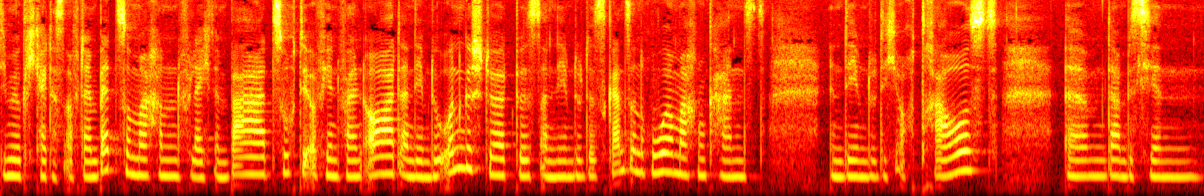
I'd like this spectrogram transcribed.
die Möglichkeit, das auf deinem Bett zu machen, vielleicht im Bad. Such dir auf jeden Fall einen Ort, an dem du ungestört bist, an dem du das ganz in Ruhe machen kannst, in dem du dich auch traust, ähm, da ein bisschen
